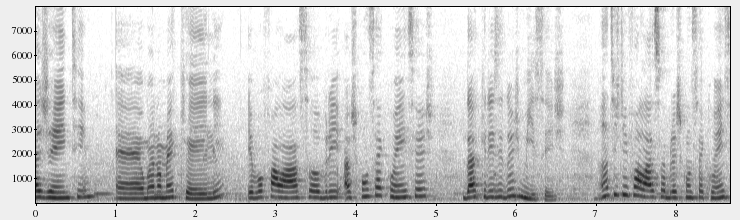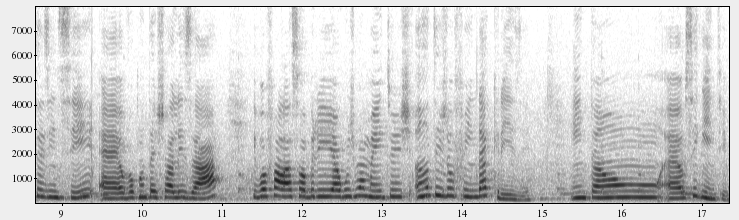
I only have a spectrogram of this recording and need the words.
Olá, gente. É, o meu nome é Kaylee. Eu vou falar sobre as consequências da crise dos mísseis. Antes de falar sobre as consequências em si, é, eu vou contextualizar e vou falar sobre alguns momentos antes do fim da crise. Então, é o seguinte:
